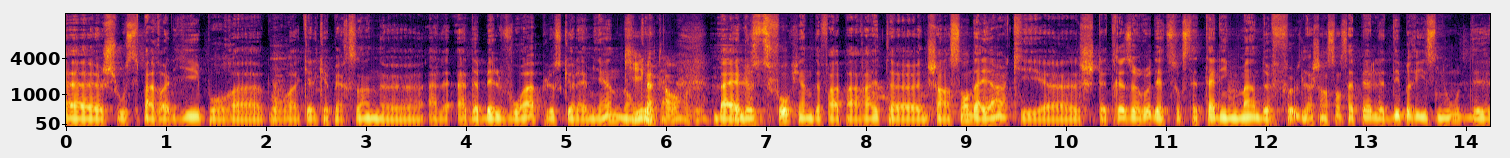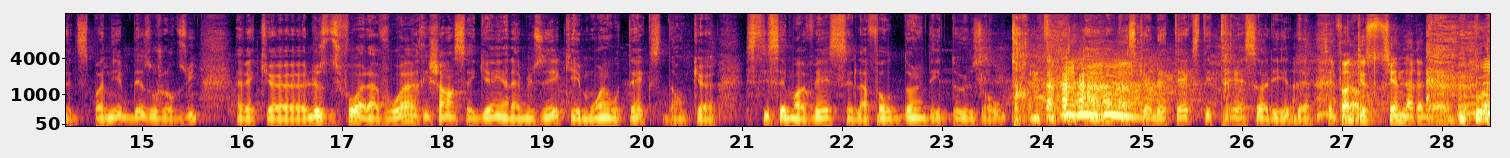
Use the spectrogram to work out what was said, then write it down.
Euh, je suis aussi parolier pour, euh, pour quelques personnes à, la- à de belles voix, plus que la mienne. Donc, Qui, mettons ben, Luce Dufault qui vient de faire paraître une chanson, d'ailleurs, qui j'étais très heureux d'être sur cet alignement de feu. La chanson s'appelle Débrise-nous, dé- disponible dès aujourd'hui, avec Luce Dufault à la voix, Richard Séguin à la musique et moi au texte. Donc, si c'est mauvais, c'est la faute d'un des deux autres, Euh, parce que le texte est très solide. C'est le fun que tu tiennes la relève. Oui,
